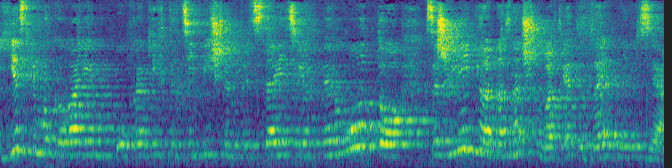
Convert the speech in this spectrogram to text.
И если мы говорим о каких-то типичных представителях мерло, то, к сожалению, однозначного ответа дать нельзя.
